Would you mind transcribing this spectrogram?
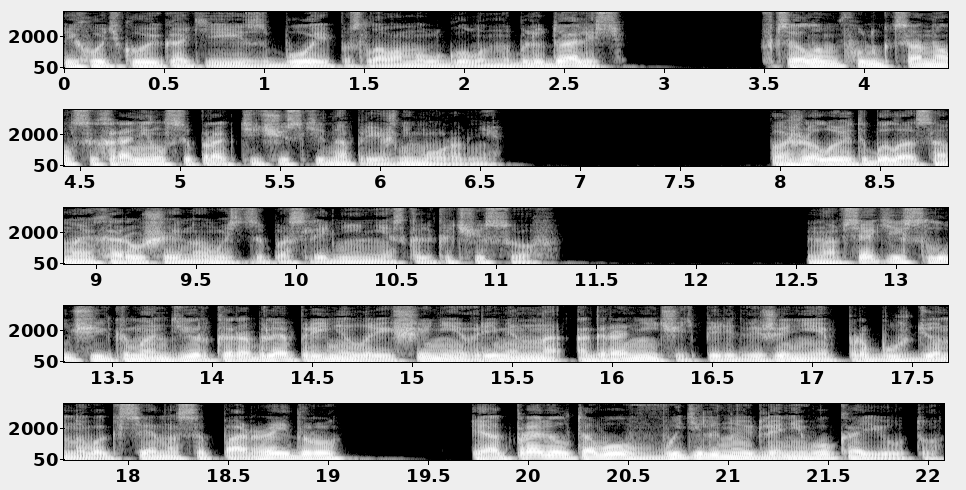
и хоть кое-какие сбои, по словам Улгола, наблюдались, в целом функционал сохранился практически на прежнем уровне. Пожалуй, это была самая хорошая новость за последние несколько часов. На всякий случай командир корабля принял решение временно ограничить передвижение пробужденного Ксеноса по рейдеру и отправил того в выделенную для него каюту.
